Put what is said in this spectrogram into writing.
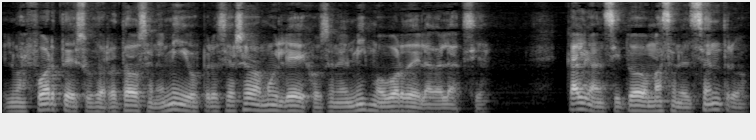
el más fuerte de sus derrotados enemigos, pero se hallaba muy lejos, en el mismo borde de la galaxia. Calgan, situado más en el centro,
